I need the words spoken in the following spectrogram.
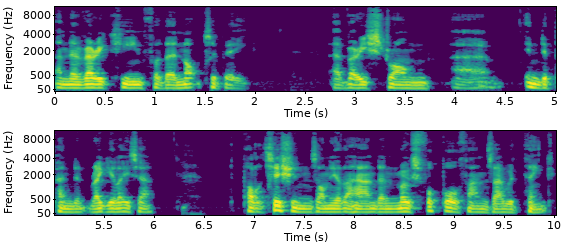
And they're very keen for there not to be a very strong uh, independent regulator. Politicians, on the other hand, and most football fans, I would think,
